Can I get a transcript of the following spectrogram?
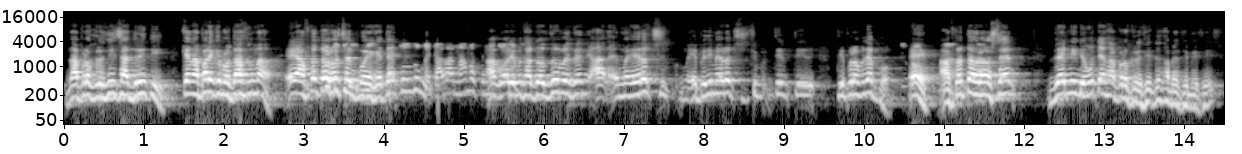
να προκριθεί σαν τρίτη και να πάρει και πρωτάθλημα; Ε, αυτό το ρόστερ που έχετε. Θα το δούμε. Καλά, να είμαστε. Αγόρι μου, θα το δούμε. Δεν... Α, με ερώτηση, επειδή με ερώτησες τι, τι, τι, τι προβλέπω. Ε, αυτό το ρόστερ δεν είναι ούτε θα προκριθείτε, θα με θυμηθείς.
